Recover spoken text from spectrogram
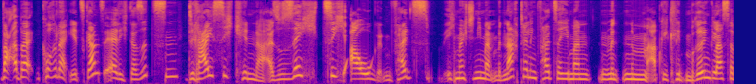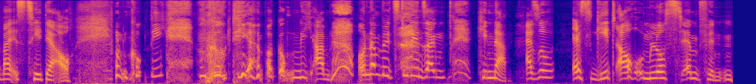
Wa- Aber Corinna, jetzt ganz ehrlich, da sitzen 30 Kinder, also 60 Augen. Falls, ich möchte niemanden benachteiligen, falls da jemand mit einem abgeklebten Brillenglas dabei ist, zählt der auch. Und guck die, guck die einfach, gucken nicht an. Und dann willst du denen sagen, Kinder, also es geht auch um Lustempfinden.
